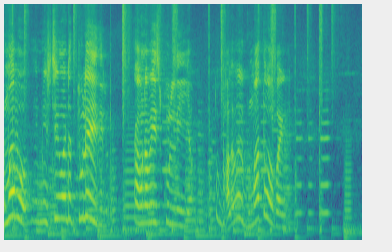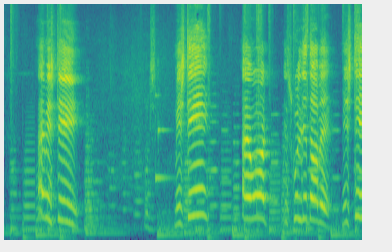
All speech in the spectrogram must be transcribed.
ঘুমাবো? এই মিষ্টির মাটা তুলেই দিল। এখন আবার স্কুল নিয়ে যাও। তো ভালোভাবে ঘুমাতেও পারি না। এই মিষ্টি! মিষ্টি! এই ওঠ স্কুল যেতে হবে। মিষ্টি!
